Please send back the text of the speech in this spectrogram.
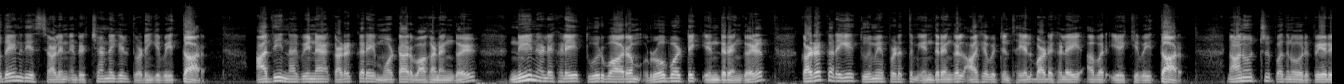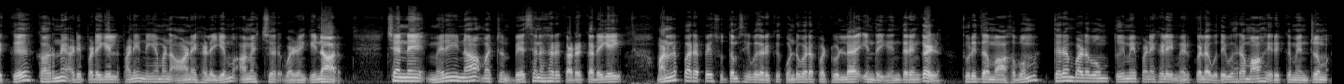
உதயநிதி ஸ்டாலின் இன்று சென்னையில் தொடங்கி வைத்தார். அதிநவீன கடற்கரை மோட்டார் வாகனங்கள் நீர்நிலைகளை தூர்வாரும் ரோபோட்டிக் எந்திரங்கள் கடற்கரையை தூய்மைப்படுத்தும் எந்திரங்கள் ஆகியவற்றின் செயல்பாடுகளை அவர் இயக்கி வைத்தார். நானூற்று பதினோரு பேருக்கு கருணை அடிப்படையில் பணி நியமன ஆணைகளையும் அமைச்சர் வழங்கினார். சென்னை மெரினா மற்றும் பெசநகர் கடற்கரையை மணல்பரப்பை சுத்தம் செய்வதற்கு கொண்டுவரப்பட்டுள்ள இந்த எந்திரங்கள் துரிதமாகவும் திறம்படவும் தூய்மைப் பணிகளை மேற்கொள்ள உதவிகரமாக இருக்கும் என்றும்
